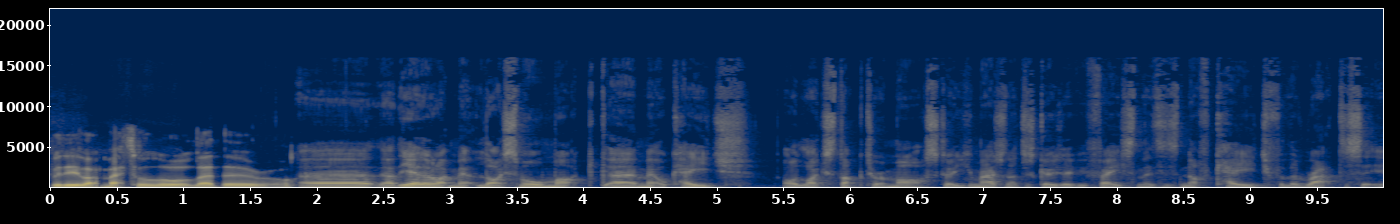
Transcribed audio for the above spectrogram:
were they like metal or leather or? Uh, yeah, they're like me- like small uh, metal cage or like stuck to a mask. So you can imagine that just goes over your face, and there's enough cage for the rat to sit in.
